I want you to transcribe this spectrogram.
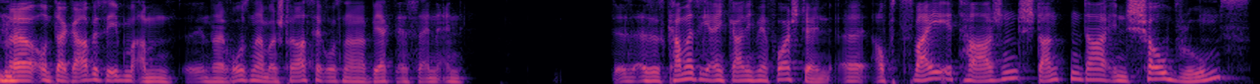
Hm. Äh, und da gab es eben am, in der Rosenheimer Straße, Rosenheimer Berg, das ist ein, ein das, also das kann man sich eigentlich gar nicht mehr vorstellen. Äh, auf zwei Etagen standen da in Showrooms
